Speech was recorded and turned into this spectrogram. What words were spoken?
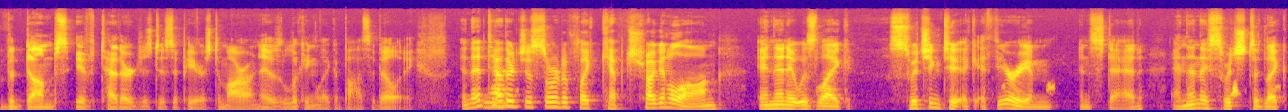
the dumps if tether just disappears tomorrow and it was looking like a possibility. And then yeah. tether just sort of like kept chugging along and then it was like switching to Ethereum instead and then they switched to like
